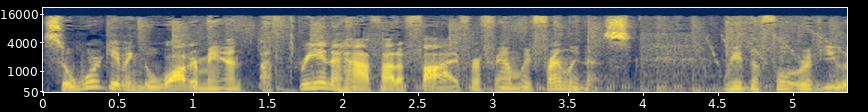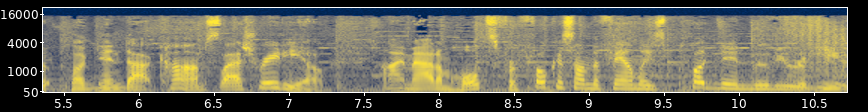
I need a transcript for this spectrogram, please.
So we're giving The Water Man a 3.5 out of 5 for family friendliness. Read the full review at pluggedin.com slash radio. I'm Adam Holz for Focus on the Family's Plugged In Movie Review.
